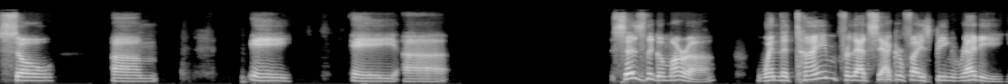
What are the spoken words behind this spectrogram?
So, um, a a uh, says the Gemara, when the time for that sacrifice being ready,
